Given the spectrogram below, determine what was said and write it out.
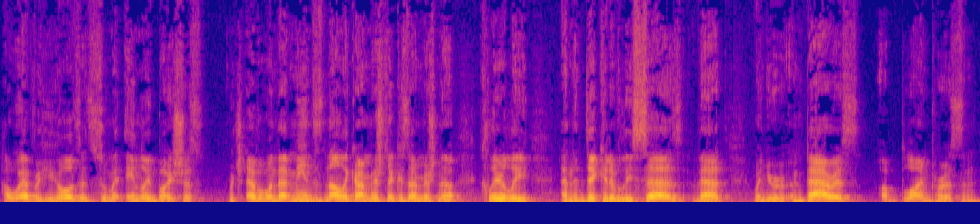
however, he holds that Suma Ein Loi Baishas, whichever one that means, is not like our Mishnah, because our Mishnah clearly and indicatively says that when you embarrass a blind person,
